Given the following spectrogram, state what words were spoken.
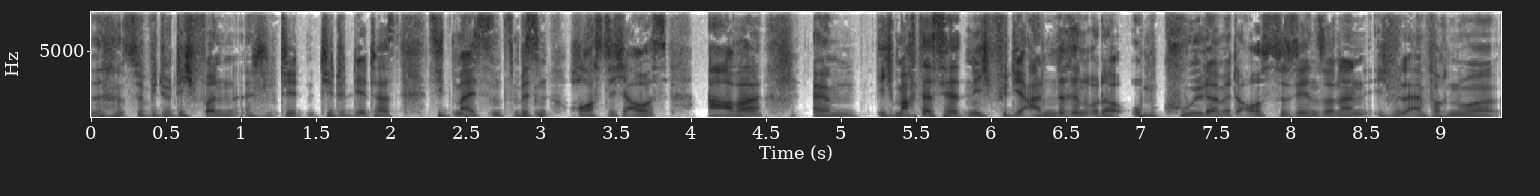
so wie du dich von äh, tit- tituliert hast, sieht meistens ein bisschen horstig aus. Aber ähm, ich mache das ja nicht für die anderen oder um cool damit auszusehen, sondern ich will einfach nur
